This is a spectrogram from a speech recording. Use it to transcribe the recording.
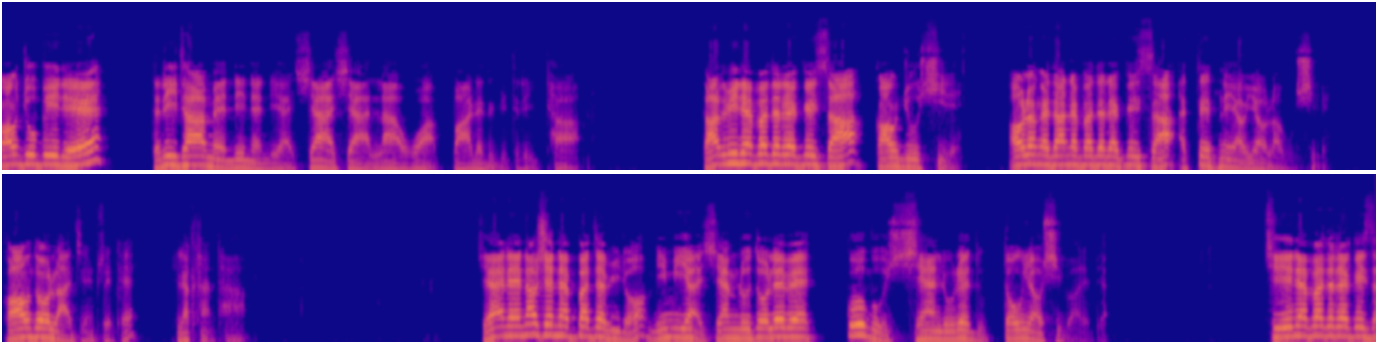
ကောင်းကျိုးပေးတယ်တတိထားမယ်နေ့နဲ့နေရရှာရှာလာဝပါတဲ့သူတွေတတိထားသာသမီနဲ့ပတ်သက်တဲ့ကိစ္စကောင်းကျိုးရှိတယ်အောက်လငယ်သားနဲ့ပတ်သက်တဲ့ကိစ္စအသစ်နှစ်ယောက်ရောက်လာဖို့ရှိတယ်ကောင်းသောလာခြင်းဖြစ်တယ်လက်ခံထားရန်နဲ့နောက်ဆက်နဲ့ပတ်သက်ပြီးတော့မိမိရရန်မလို့တော့လည်းပဲကိုယ့်ကိုရန်လိုတဲ့သူ၃ယောက်ရှိပါတယ်ဗျ ခြေနဲ့ပတ်သက်တဲ့ကိစ္စ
